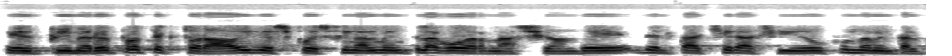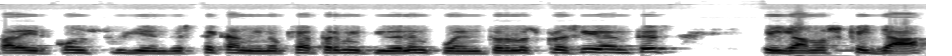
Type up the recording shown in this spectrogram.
el primero el protectorado y después finalmente la gobernación de, del Táchira ha sido fundamental para ir construyendo este camino que ha permitido el encuentro de los presidentes. Digamos que ya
